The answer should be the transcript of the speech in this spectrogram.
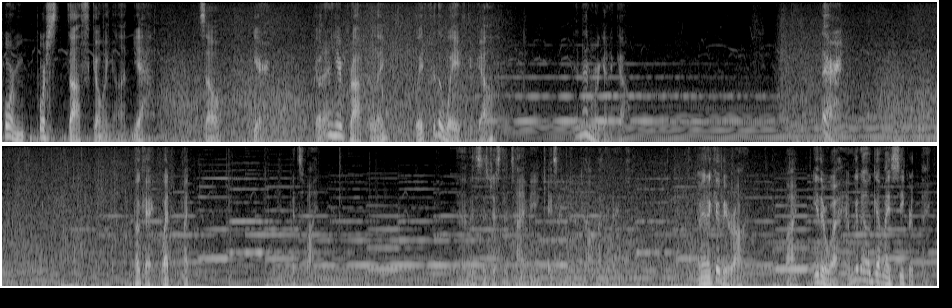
poor, poor stuff going on, yeah. So, here, go down here properly, wait for the wave to go, and then we're gonna go. There. Okay, wet, wet. It's fine. And this is just the timing in case I need help, I think. I mean, I could be wrong. But either way, I'm gonna go get my secret thing.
